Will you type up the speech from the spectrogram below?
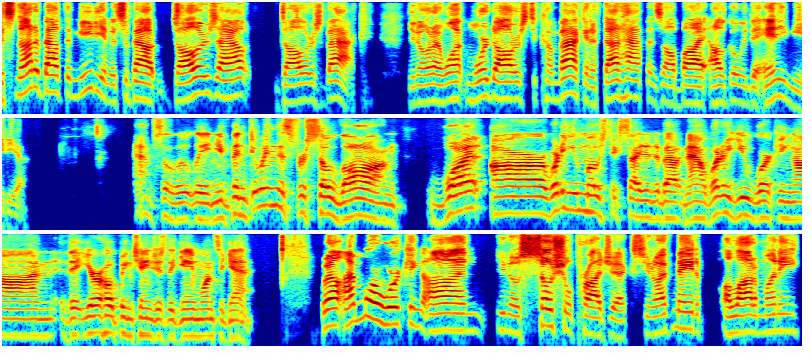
It's not about the medium. It's about dollars out, dollars back. You know, and I want more dollars to come back. And if that happens, I'll buy, I'll go into any media. Absolutely. And you've been doing this for so long. What are what are you most excited about now? What are you working on that you're hoping changes the game once again? Well, I'm more working on, you know, social projects. You know, I've made a lot of money.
